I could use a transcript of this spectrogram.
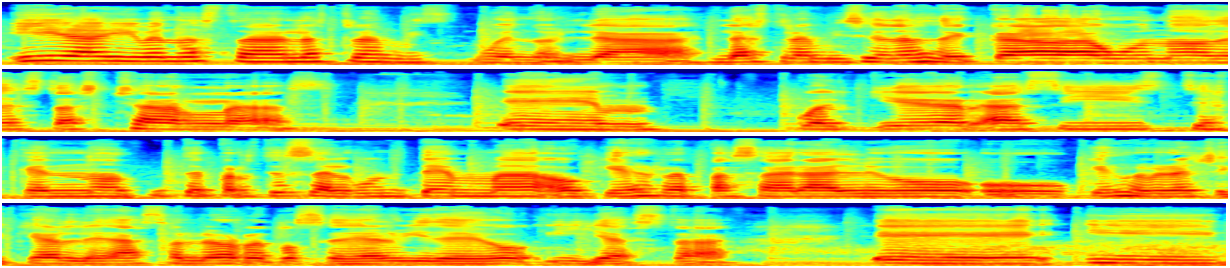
Y ahí van a estar las, bueno, las transmisiones de cada una de estas charlas. Eh, cualquier así, si es que no te partes algún tema o quieres repasar algo o quieres volver a chequear, le das solo retroceder al video y ya está. Eh, y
